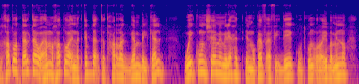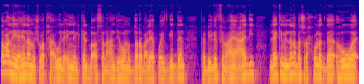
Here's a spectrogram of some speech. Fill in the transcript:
الخطوة الثالثة وأهم خطوة إنك تبدأ تتحرك جنب الكلب ويكون شامم ريحة المكافأة في إيديك وتكون قريبة منه. طبعا هي هنا مش واضحة قوي لأن الكلب أصلا عندي هو متدرب عليها كويس جدا فبيلف معايا عادي. لكن اللي أنا بشرحه لك ده هو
